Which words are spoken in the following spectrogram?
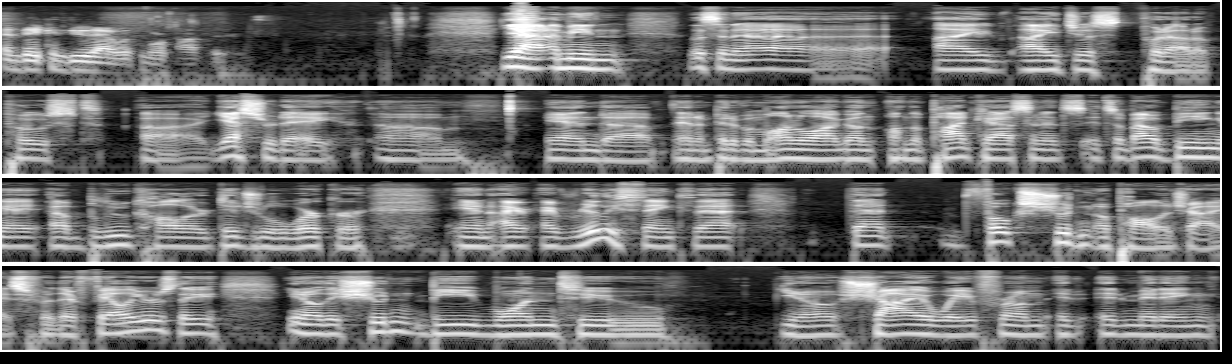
and, they can do that with more confidence. Yeah, I mean, listen, uh, I I just put out a post uh, yesterday. Um, and uh, and a bit of a monologue on, on the podcast, and it's it's about being a, a blue collar digital worker, and I, I really think that that folks shouldn't apologize for their failures. They you know they shouldn't be one to you know shy away from admitting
